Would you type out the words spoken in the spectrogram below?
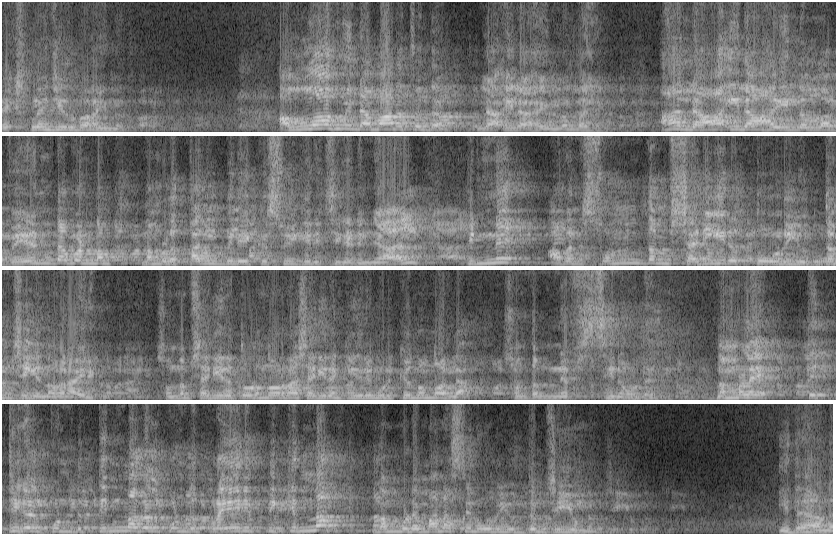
എക്സ്പ്ലെയിൻ ചെയ്ത് പറയുന്നത്. അള്ളാഹുവിന്റെ അമാനത്ത് ലാ ഇലാഹ ഇല്ലല്ലാഹ്. ആ ലാ ഇലാഹ ഇല്ലല്ല വേണ്ടവണ്ണം നമ്മൾ കൽബിലേക്ക് സ്വീകരിച്ചു കഴിഞ്ഞാൽ പിന്നെ അവൻ സ്വന്തം ശരീരത്തോട് യുദ്ധം ചെയ്യുന്നവനായിരിക്കും. സ്വന്തം ശരീരത്തോടെന്ന് പറഞ്ഞാൽ ശരീരം കീറി മുറിക്കുന്നൊന്നുമല്ല. സ്വന്തം നെഫ്സിനോട്. നമ്മളെ തെറ്റുകൾ കൊണ്ട് തിന്മകൾ കൊണ്ട് പ്രേരിപ്പിക്കുന്ന നമ്മുടെ മനസ്സിനോട് യുദ്ധം ചെയ്യും. ഇതാണ്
